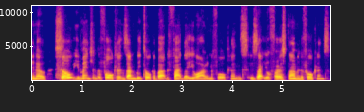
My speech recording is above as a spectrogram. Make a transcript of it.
You know, so you mentioned the Falklands, and we talk about the fact that you are in the Falklands. Is that your first time in the Falklands?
